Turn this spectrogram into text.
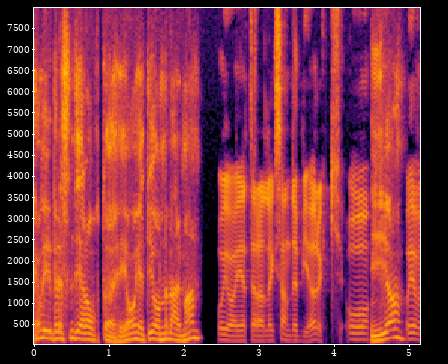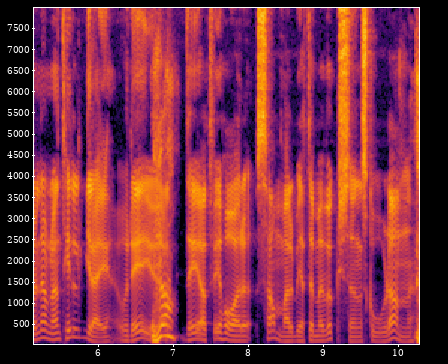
kan vi presentera det. Jag heter Jonny Bergman. Och jag heter Alexander Björk. Och, Ja, och jag vill nämna en till grej, och det är ju Ja. det är att vi har samarbete med Vuxenskolan.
